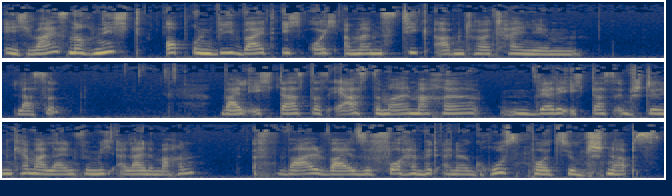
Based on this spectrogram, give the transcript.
Ich weiß noch nicht, ob und wie weit ich euch an meinem Stick-Abenteuer teilnehmen lasse. Weil ich das das erste Mal mache, werde ich das im stillen Kämmerlein für mich alleine machen. Wahlweise vorher mit einer großen Portion Schnaps,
